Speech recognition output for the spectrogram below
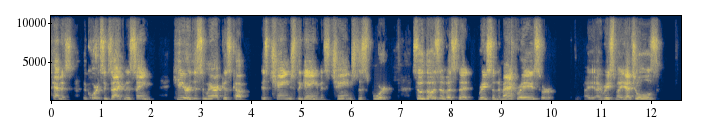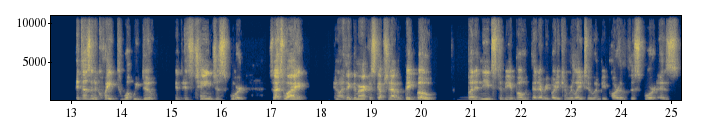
tennis. The court's exactly the same. Here, this America's Cup has changed the game. It's changed the sport. So those of us that race in the Mac race or I, I race my Etchels, it doesn't equate to what we do. It, it's changed the sport. So that's why, you know, I think the America's Cup should have a big boat, but it needs to be a boat that everybody can relate to and be part of the sport as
